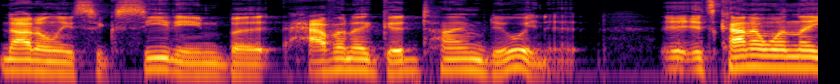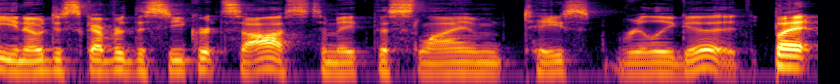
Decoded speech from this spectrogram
not only succeeding, but having a good time doing it. It- It's kind of when they, you know, discovered the secret sauce to make the slime taste really good. But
